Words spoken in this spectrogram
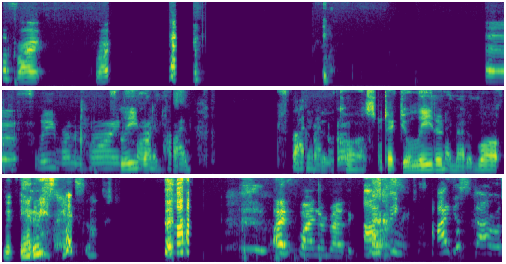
of ro ro. Uh, flee, run and hide. Flee, fight, run, and hide. Fight no matter the cost. Protect your leader no matter what. Rip the enemy's heads off. I'd find him at the. I think Tiger Star or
